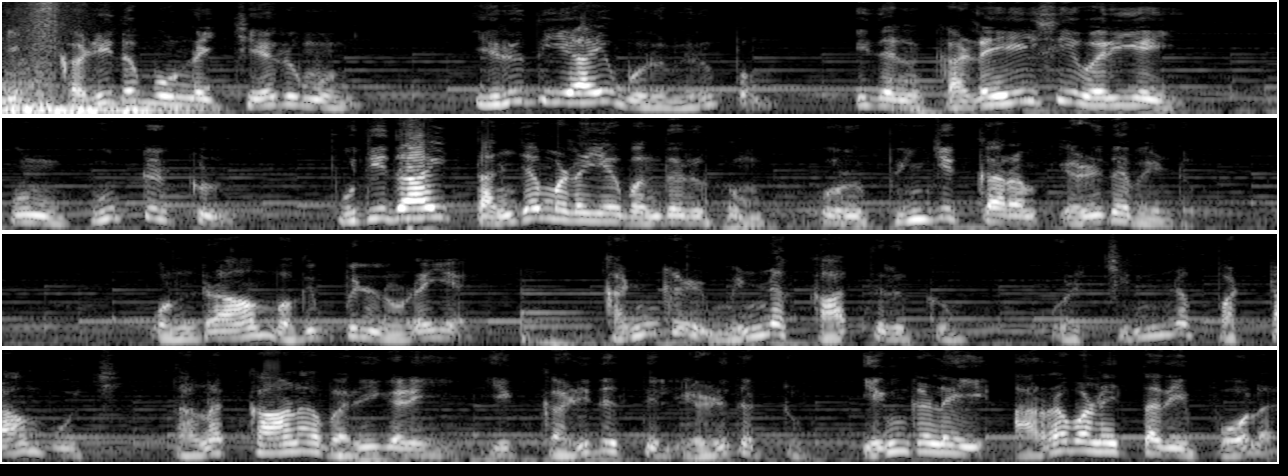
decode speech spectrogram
இக்கடிதம் உன்னை சேரும் முன் இறுதியாய் ஒரு விருப்பம். இதன் கடைசி வரியை உன் கூட்டிற்குள் புதிதாய் தஞ்சமடைய வந்திருக்கும் ஒரு பிஞ்சுக்கரம் எழுத வேண்டும். ஒன்றாம் வகுப்பில் நுழைய கண்கள் மின்ன காத்திருக்கும் ஒரு சின்ன பட்டாம்பூச்சி தனக்கான வரிகளை இக்கடிதத்தில் எழுதட்டும். எங்களை அரவணைத்ததைப் போல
